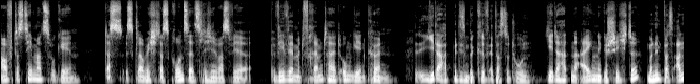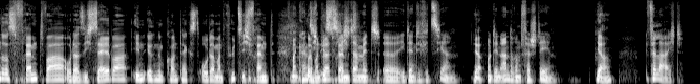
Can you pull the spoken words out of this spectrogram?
auf das Thema zugehen, das ist, glaube ich, das Grundsätzliche, was wir, wie wir mit Fremdheit umgehen können. Jeder hat mit diesem Begriff etwas zu tun. Jeder hat eine eigene Geschichte. Man nimmt was anderes fremd wahr oder sich selber in irgendeinem Kontext oder man fühlt sich fremd. Man kann Oder sich man ist plötzlich fremd. damit äh, identifizieren Ja. und den anderen verstehen. Ja. Vielleicht.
